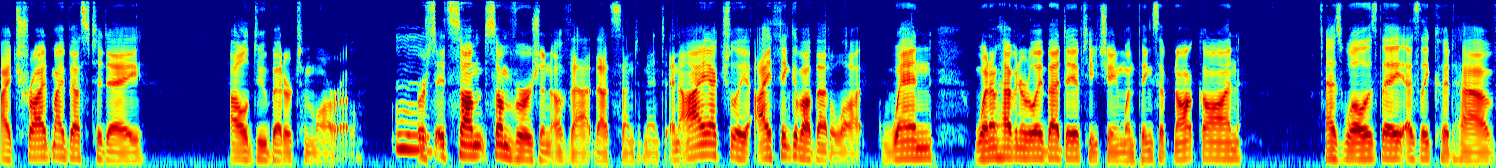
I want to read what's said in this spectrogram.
"I tried my best today. I'll do better tomorrow." Mm. Or it's some some version of that that sentiment. And I actually I think about that a lot when when I'm having a really bad day of teaching, when things have not gone as well as they as they could have,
